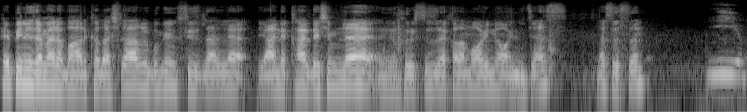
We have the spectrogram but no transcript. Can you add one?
Hepinize merhaba arkadaşlar. Bugün sizlerle yani kardeşimle e, hırsız yakalama oyunu oynayacağız. Nasılsın? İyiyim.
